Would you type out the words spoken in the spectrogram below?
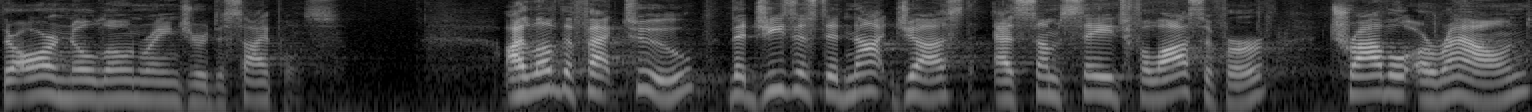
There are no Lone Ranger disciples. I love the fact, too, that Jesus did not just, as some sage philosopher, travel around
